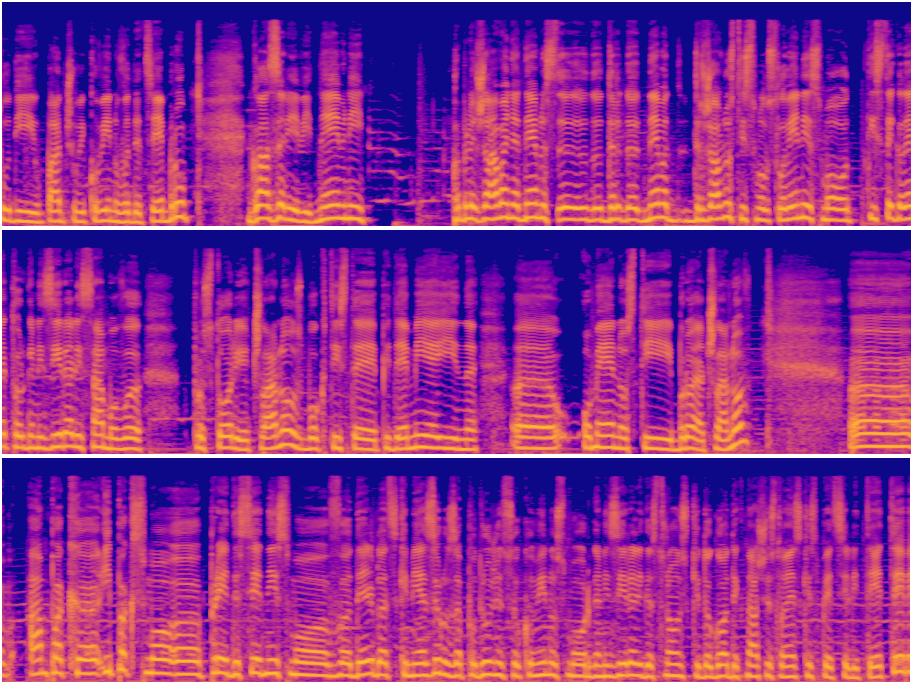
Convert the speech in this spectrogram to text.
tudi u Panču i Kovinu v decembru, Glazarjevi dnevni, obeležavanja dnevna, dneva državnosti smo u Sloveniji smo od tistega leta organizirali samo v prostoriji članov zbog tiste epidemije in uh, omejenosti broja članov. Uh, ampak uh, ipak smo uh, pre deset dni smo v Deliblatskem jezeru za podružnicu Kovinu smo organizirali gastronomski dogodek naše slovenske specialitete.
